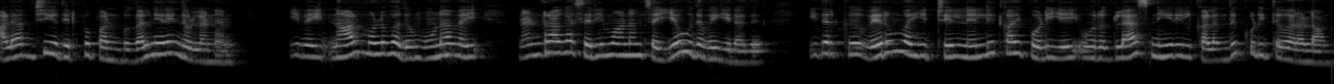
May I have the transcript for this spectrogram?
அலர்ஜி எதிர்ப்பு பண்புகள் நிறைந்துள்ளன. இவை நாள் முழுவதும் உணவை நன்றாக செரிமானம் செய்ய உதவுகிறது. இதற்கு வெறும் வயிற்றில் நெல்லிக்காய் பொடியை ஒரு கிளாஸ் நீரில் கலந்து குடித்து வரலாம்.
